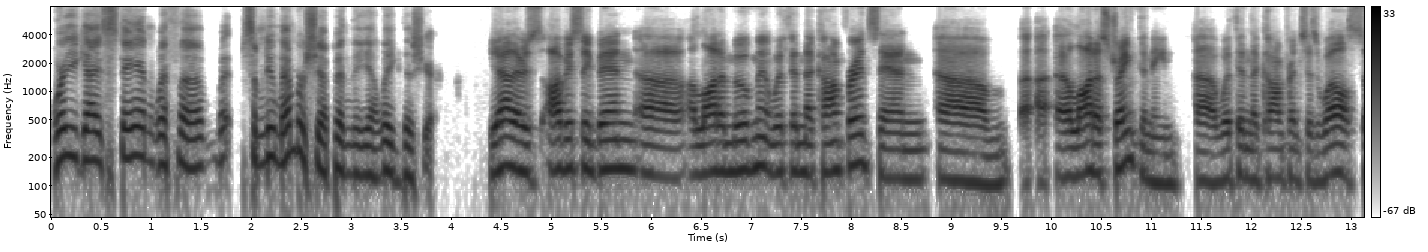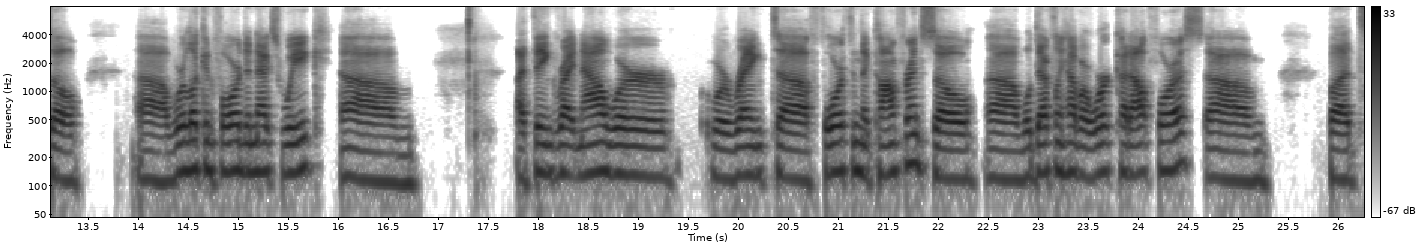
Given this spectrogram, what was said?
where you guys stand with uh, some new membership in the uh, league this year. Yeah, there's obviously been uh, a lot of movement within the conference and um, a, a, lot of strengthening uh, within the conference as well. So uh, we're looking forward to next week. Um, I think right now we're we're ranked uh, fourth in the conference, so uh, we'll definitely have our work cut out for us. Um, but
